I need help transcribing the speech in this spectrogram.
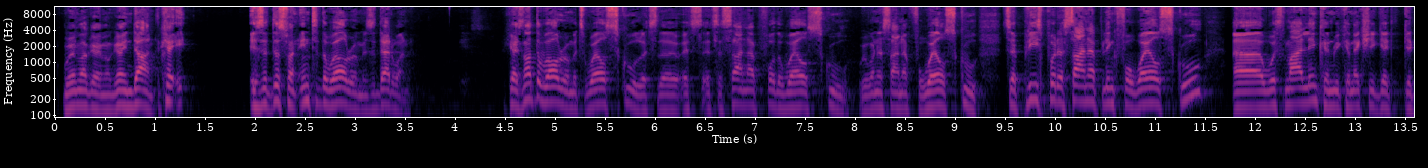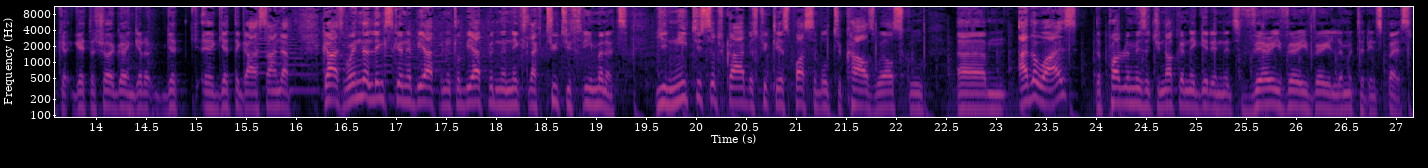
Where am I going? I'm going down. Okay, is it this one? Into the whale room? Is it that one? Okay, it's not the whale room. It's whale school. It's the it's it's a sign up for the whale school. We want to sign up for whale school. So please put a sign up link for whale school uh, with my link, and we can actually get get get the show going. Get get uh, get the guys signed up, guys. When the link's going to be up, and it'll be up in the next like two to three minutes. You need to subscribe as quickly as possible to Carl's Whale School. Um, otherwise, the problem is that you're not going to get in. It's very very very limited in space.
